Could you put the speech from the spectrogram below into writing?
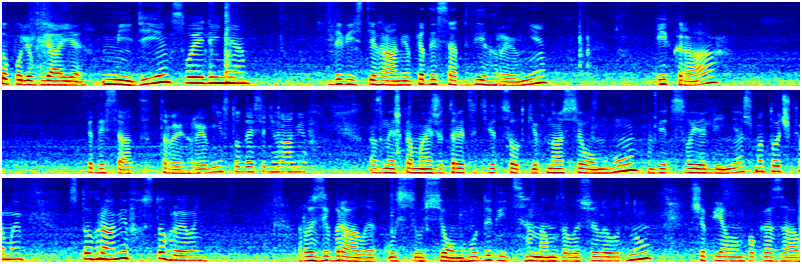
Хто полюбляє мідії, своя лінія, 200 грамів 52 гривні. Ікра 53 гривні 110 грамів. Знижка майже 30% на сьомгу від своя лінія шматочками 100 грамів 100 гривень. Розібрали усю сьомгу. Дивіться, нам залишили одну, щоб я вам показав.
